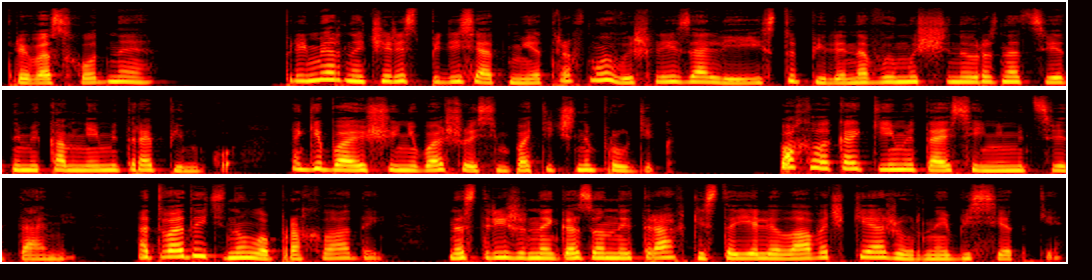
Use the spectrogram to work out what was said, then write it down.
Превосходная. Примерно через 50 метров мы вышли из аллеи и ступили на вымощенную разноцветными камнями тропинку, огибающую небольшой симпатичный прудик. Пахло какими-то осенними цветами. От воды тянуло прохладой. На стриженной газонной травке стояли лавочки и ажурные беседки.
